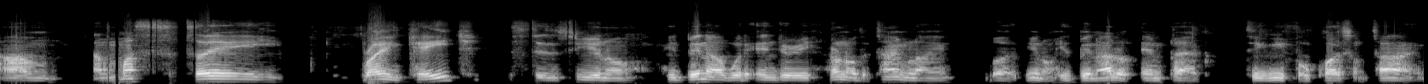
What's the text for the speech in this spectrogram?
Um, I must say Brian Cage, since you know he'd been out with an injury. I don't know the timeline, but you know he's been out of Impact TV for quite some time.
